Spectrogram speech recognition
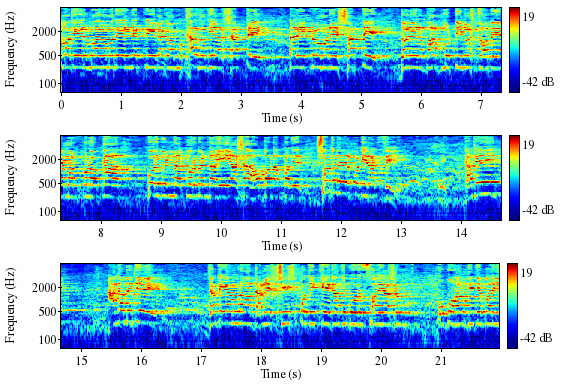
আমাদের মা আমাদের নেত্রী বেগম খালেদা জিয়ার স্বার্থে, তারেক রহমানের স্বার্থে দলের ভাবমূর্তি নষ্ট হবে, এমন কোন কাজ করবেন না করবেন না, এই আশা আহ্বান আপনাদের সকলের প্রতি রাখছি। কাজেই আগামীতে যাতে আমরা ধানের শেষ প্রতীককে গাজীপুর ছয় আসন উপহার দিতে পারি,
